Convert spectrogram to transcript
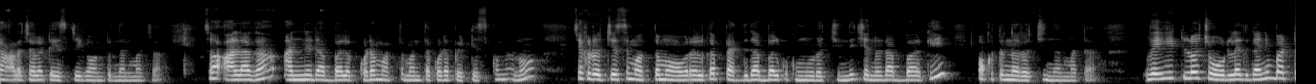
చాలా చాలా టేస్టీగా ఉంటుందన్నమాట సో అలాగా అన్ని డబ్బాలకు కూడా మొత్తం అంతా కూడా పెట్టేసుకున్నాను. సో ఇక్కడ వచ్చేసి మొత్తం ఓవరాల్గా పెద్ద డబ్బాలకు ఒక మూడు వచ్చింది చిన్న డబ్బాకి ఒకటిన్నర వచ్చిందనమాట వెయిట్లో చూడలేదు కానీ బట్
